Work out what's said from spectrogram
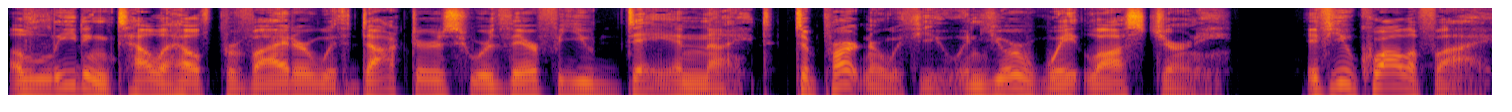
a leading telehealth provider with doctors who are there for you day and night to partner with you in your weight loss journey. If you qualify,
